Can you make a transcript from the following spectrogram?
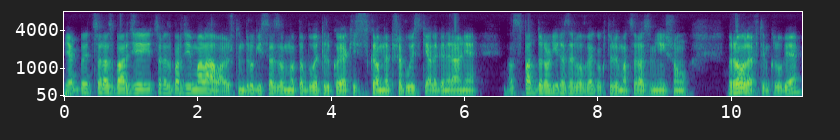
jakby coraz bardziej, coraz bardziej malała. Już ten drugi sezon, no to były tylko jakieś skromne przebłyski, ale generalnie no, spadł do roli rezerwowego, który ma coraz mniejszą rolę w tym klubie.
